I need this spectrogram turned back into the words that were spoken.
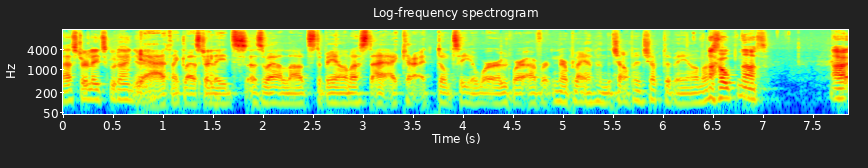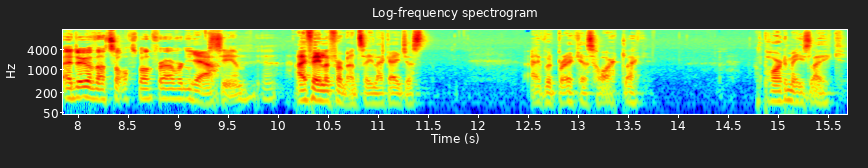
Leicester Leeds go down? Yeah, I think Leicester leads as well, lads. To be honest, I, I, can't, I don't see a world where Everton are playing in the Championship. To be honest, I hope not. I, I do have that soft spot for Everton. Yeah, Same. Yeah. I feel it for Mincy. Like I just, I would break his heart. Like, a part of me is like,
